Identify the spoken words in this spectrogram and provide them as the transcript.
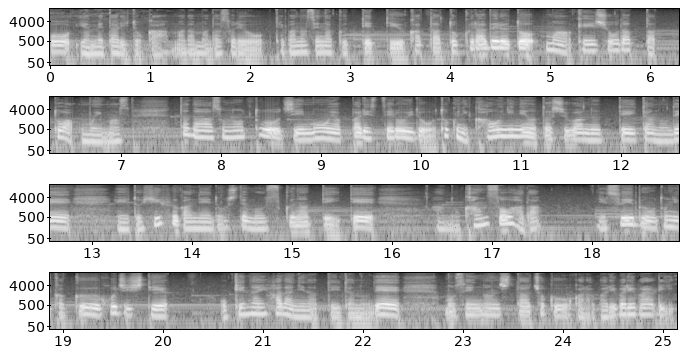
をやめたりとかまだまだそれを手放せなくってっていう方と比べるとまあ軽症だったとは思います。ただその当時もやっぱりステロイドを特に顔にね私は塗っていたので、えーと、皮膚がねどうしても薄くなっていてあの乾燥肌で水分をとにかく保持しておけない肌になっていたのでもう洗顔した直後からバリバリバリ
